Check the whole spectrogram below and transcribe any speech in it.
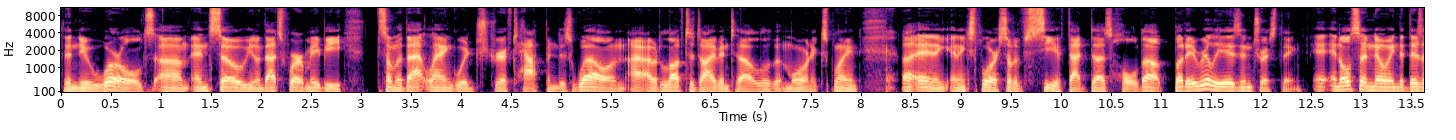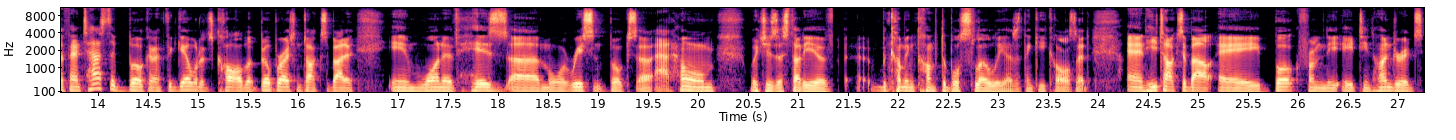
the New Worlds, um, and so you know that's where maybe some of that language drift happened as well, and I, I would love to dive into that a little bit more and explain uh, and, and explore, sort of see if that does hold up. But it really is interesting, and, and also knowing that there's a fantastic book, and I forget what it's called, but Bill Bryson talks about it in one of his uh, more recent books, uh, At Home, which is a study of uh, becoming comfortable slowly, as I think he calls it. And he talks about a book from the 1800s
